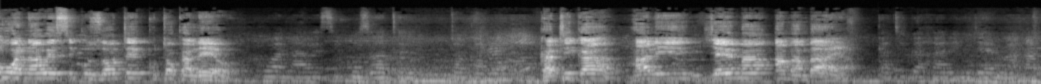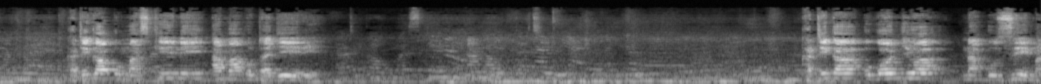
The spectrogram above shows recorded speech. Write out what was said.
kuwa nawe siku zote kutoka leo, Kuwa nawe siku zote kutoka leo. Katika hali njema ama mbaya, Katika hali njema ama mbaya. katika umaskini ama utajiri, Katika umaskini ama utajiri. katika ugonjwa na uzima,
